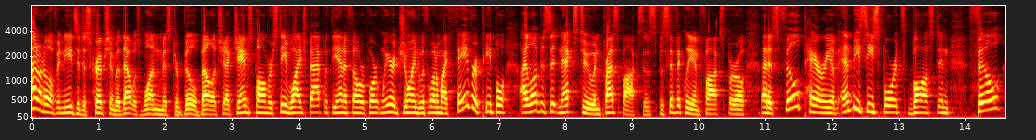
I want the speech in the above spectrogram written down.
I don't know if it needs a description, but that was one Mr. Bill Belichick. James Palmer, Steve Wyche back with the NFL report. We are joined with one of my favorite people I love to sit next to in press boxes, specifically in Foxborough. That is Phil Perry of NBC Sports Boston. Phil,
